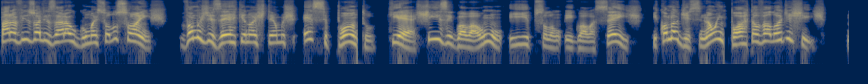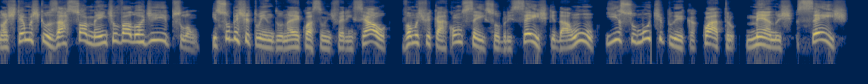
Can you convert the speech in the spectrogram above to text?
para visualizar algumas soluções. Vamos dizer que nós temos esse ponto, que é x igual a 1 e y igual a 6, e, como eu disse, não importa o valor de x, nós temos que usar somente o valor de y. E, substituindo na equação diferencial, vamos ficar com 6 sobre 6, que dá 1, e isso multiplica 4 menos 6,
